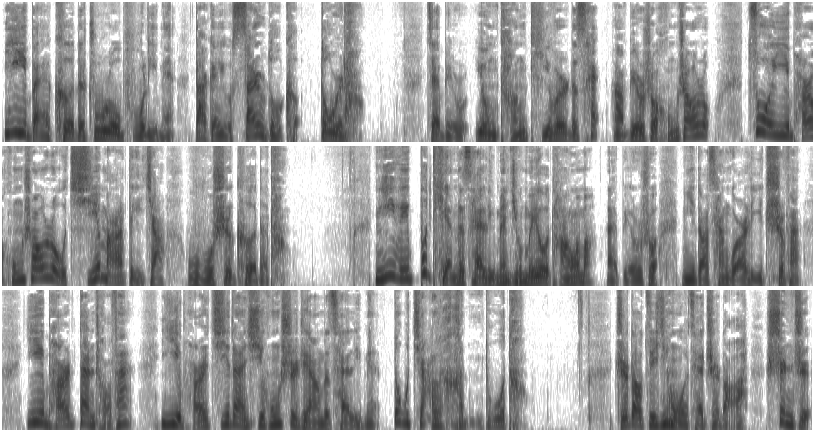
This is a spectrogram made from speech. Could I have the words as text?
一百克的猪肉脯里面大概有三十多克都是糖。再比如用糖提味的菜啊，比如说红烧肉，做一盘红烧肉起码得加五十克的糖。你以为不甜的菜里面就没有糖了吗？哎，比如说你到餐馆里吃饭，一盘蛋炒饭、一盘鸡蛋西红柿这样的菜里面都加了很多糖。直到最近我才知道啊，甚至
